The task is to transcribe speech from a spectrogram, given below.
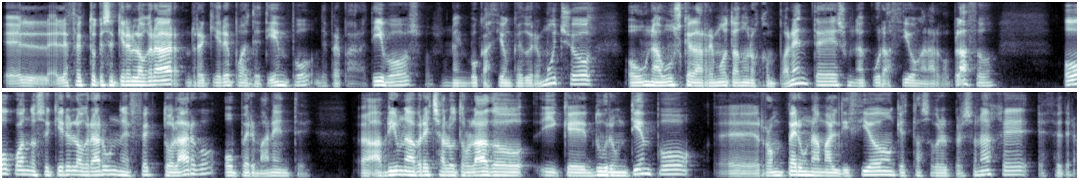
el, efecto que se quiere lograr requiere pues de tiempo, de preparativos, pues, una invocación que dure mucho, o una búsqueda remota de unos componentes, una curación a largo plazo, o cuando se quiere lograr un efecto largo o permanente. Abrir una brecha al otro lado y que dure un tiempo, eh, romper una maldición que está sobre el personaje, etc.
